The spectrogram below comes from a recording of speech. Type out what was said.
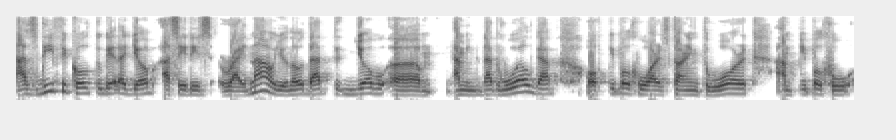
as difficult to get a job as it is right now you know that job um, i mean that wealth gap of people who are starting to work and people who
